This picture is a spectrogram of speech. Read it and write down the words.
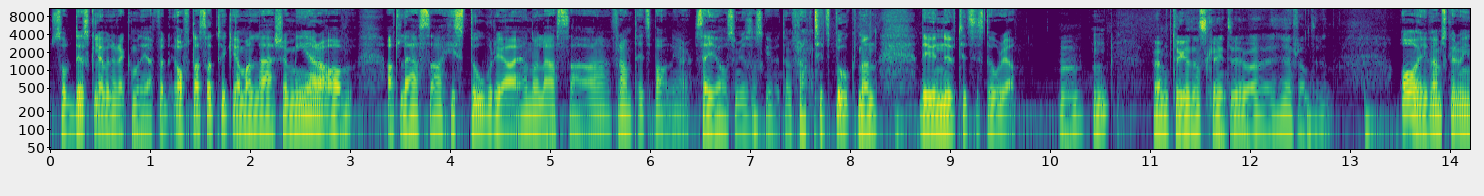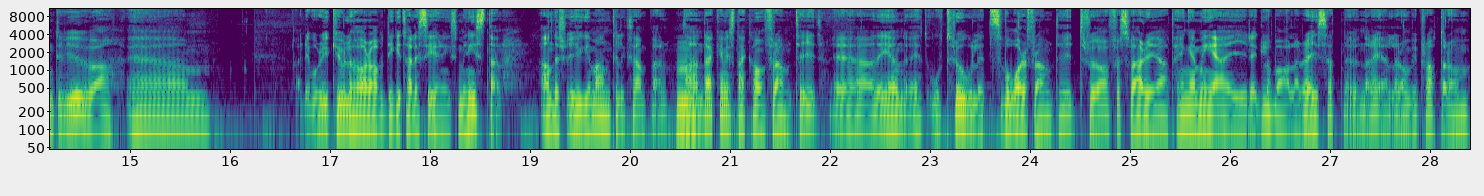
så det skulle jag vilja rekommendera. För oftast så tycker jag man lär sig mera av att läsa historia än att läsa framtidsspaningar. Säger jag som just har skrivit en framtidsbok men det är ju nutidshistoria. Mm. Mm. Vem tycker att jag ska intervjua i Heja Framtiden? Oj, vem ska du intervjua? Um, ja, det vore ju kul att höra av digitaliseringsministern. Anders Ygeman till exempel. Mm. Där, där, kan vi snacka om framtid. Eh, det är en ett otroligt svår framtid tror jag för Sverige att hänga med i det globala racet nu när det gäller om vi pratar om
